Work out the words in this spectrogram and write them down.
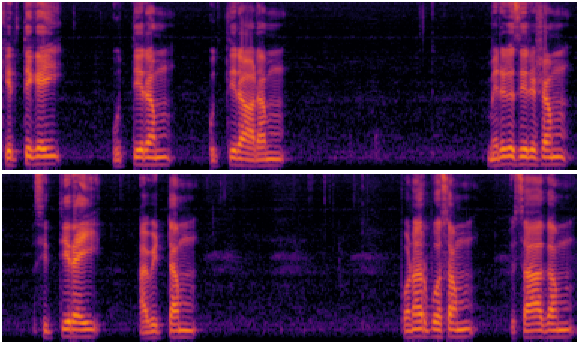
கிருத்திகை உத்திரம் உத்திராடம் மிருகசீரிஷம் சித்திரை அவிட்டம் புனர்புசம் விசாகம்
